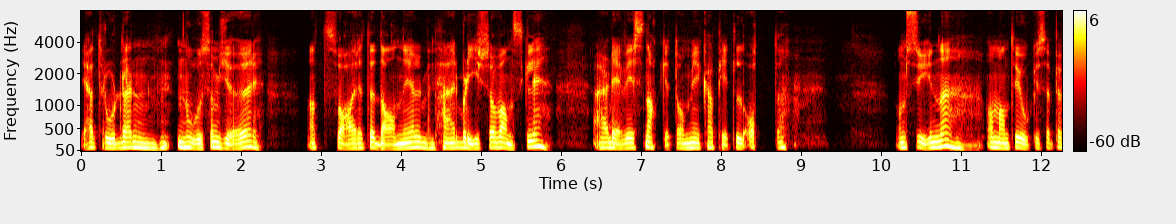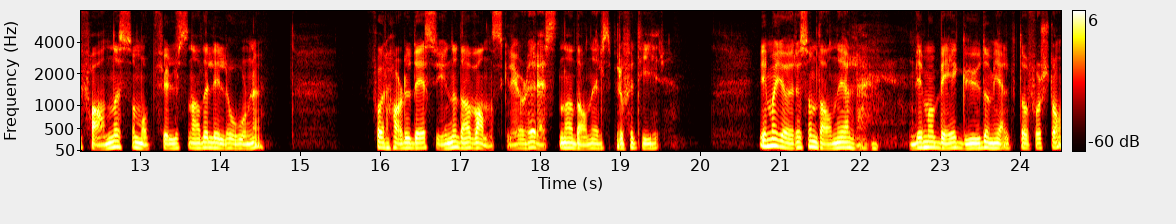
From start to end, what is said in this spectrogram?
Jeg tror det er noe som gjør at svaret til Daniel her blir så vanskelig, er det vi snakket om i kapittel åtte. Om synet om Antiokus Epifanes som oppfyllelsen av det lille hornet. For har du det synet, da vanskeliggjør det resten av Daniels profetier. Vi må gjøre som Daniel, vi må be Gud om hjelp til å forstå.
